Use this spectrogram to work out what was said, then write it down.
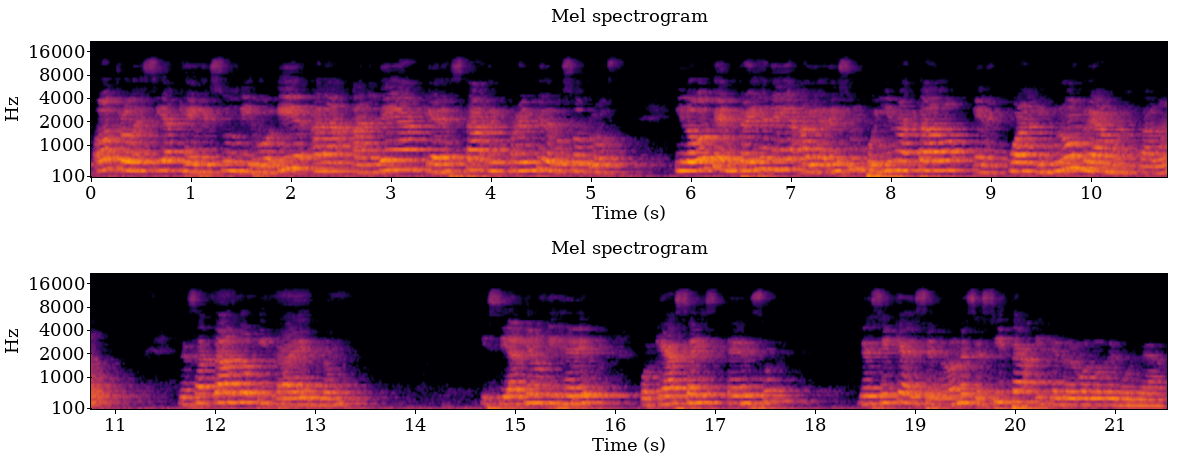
Otro decía que Jesús dijo, ir a la aldea que está enfrente de vosotros, y luego que entréis en ella hallaréis un pollino atado en el cual ningún hombre ha montado, desatadlo y traedlo. Y si alguien nos dijere, ¿por qué hacéis eso? Decir que el Señor lo necesita y que luego lo devolverá.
